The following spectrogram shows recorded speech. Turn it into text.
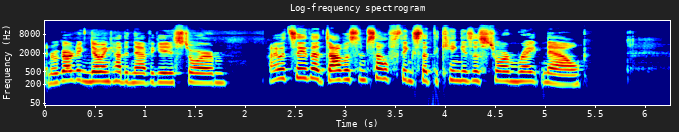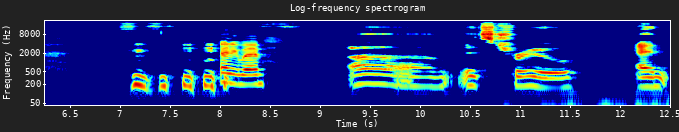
And regarding knowing how to navigate a storm, I would say that Davos himself thinks that the king is a storm right now. anyway. Um, it's true. And,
